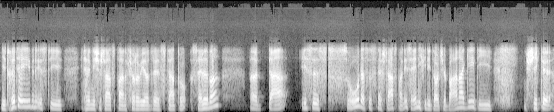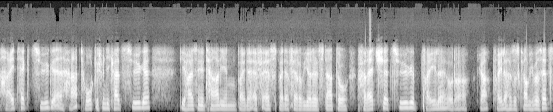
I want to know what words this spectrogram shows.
Die dritte Ebene ist die italienische Staatsbahn Ferrovia del Stato selber. Äh, da ist es so, dass es eine Staatsbahn ist, ähnlich wie die Deutsche Bahn AG, die schicke Hightech-Züge hat, Hochgeschwindigkeitszüge. Die heißen in Italien bei der FS, bei der Ferrovia del Stato Frecce-Züge, Pfeile oder ja, Pfeile heißt es, glaube ich, übersetzt,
